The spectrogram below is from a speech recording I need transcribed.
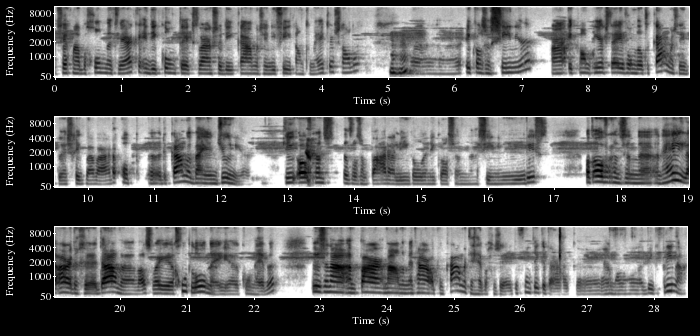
zeg maar begon met werken in die context waar ze die kamers in die vierkante meters hadden. Mm -hmm. ik was een senior, maar ik kwam eerst even omdat de kamers niet beschikbaar waren op de kamer bij een junior. Die overigens, dat was een paralegal en ik was een senior jurist. Wat overigens een, een hele aardige dame was, waar je goed lol mee kon hebben. Dus na een paar maanden met haar op een kamer te hebben gezeten, vond ik het eigenlijk uh, helemaal prima.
